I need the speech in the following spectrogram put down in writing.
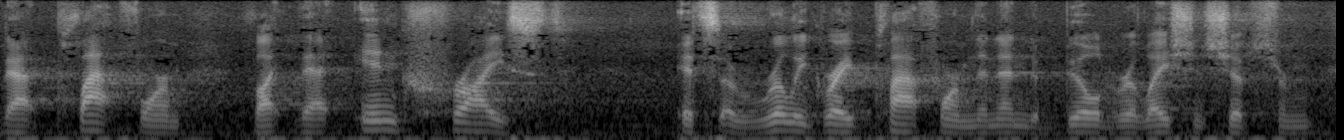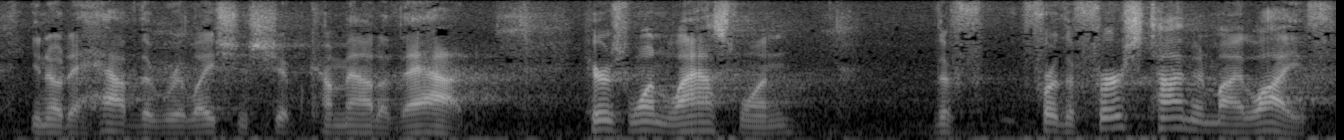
that platform like that in Christ. It's a really great platform then to build relationships from, you know, to have the relationship come out of that. Here's one last one. The, for the first time in my life,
